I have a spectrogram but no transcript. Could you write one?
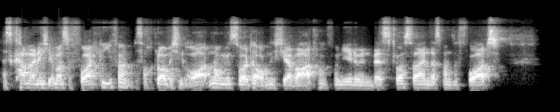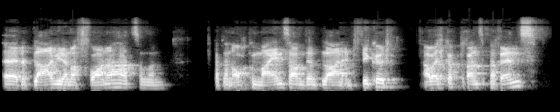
das kann man nicht immer sofort liefern. Das ist auch, glaube ich, in Ordnung. Es sollte auch nicht die Erwartung von jedem Investor sein, dass man sofort äh, den Plan wieder nach vorne hat, sondern ich habe dann auch gemeinsam den Plan entwickelt. Aber ich glaube, Transparenz,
